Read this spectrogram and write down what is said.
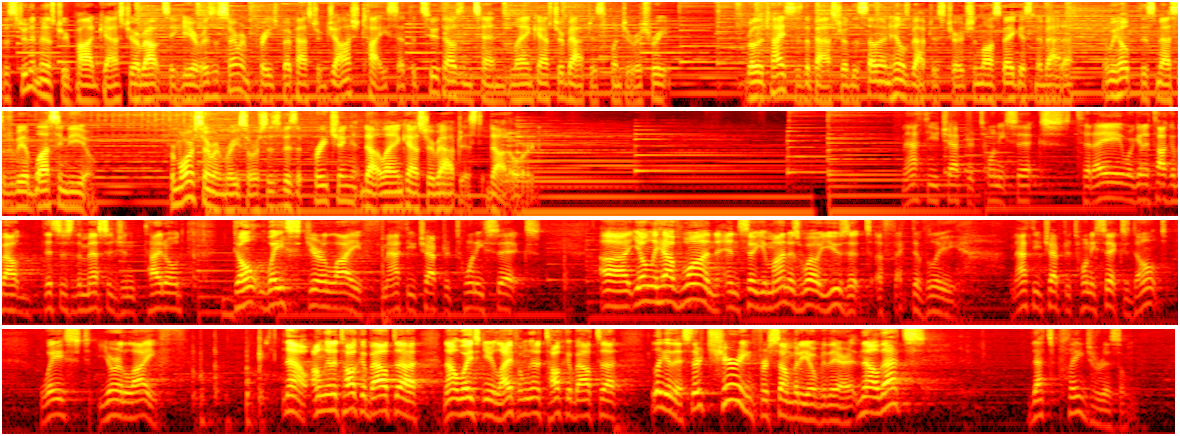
The Student Ministry podcast you're about to hear is a sermon preached by Pastor Josh Tice at the 2010 Lancaster Baptist Winter Retreat. Brother Tice is the pastor of the Southern Hills Baptist Church in Las Vegas, Nevada, and we hope this message will be a blessing to you. For more sermon resources, visit preaching.lancasterbaptist.org. Matthew chapter 26. Today we're going to talk about this is the message entitled Don't Waste Your Life. Matthew chapter 26. Uh, you only have one, and so you might as well use it effectively. Matthew chapter 26. Don't waste your life. Now, I'm going to talk about uh, not wasting your life. I'm going to talk about, uh, look at this. They're cheering for somebody over there. Now, that's, that's plagiarism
